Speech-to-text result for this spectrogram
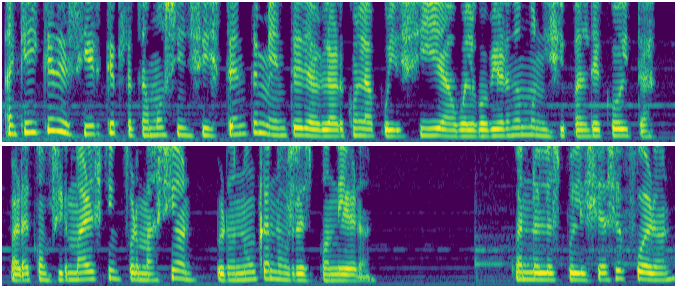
Aquí hay que decir que tratamos insistentemente de hablar con la policía o el gobierno municipal de Coita para confirmar esta información, pero nunca nos respondieron. Cuando los policías se fueron,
